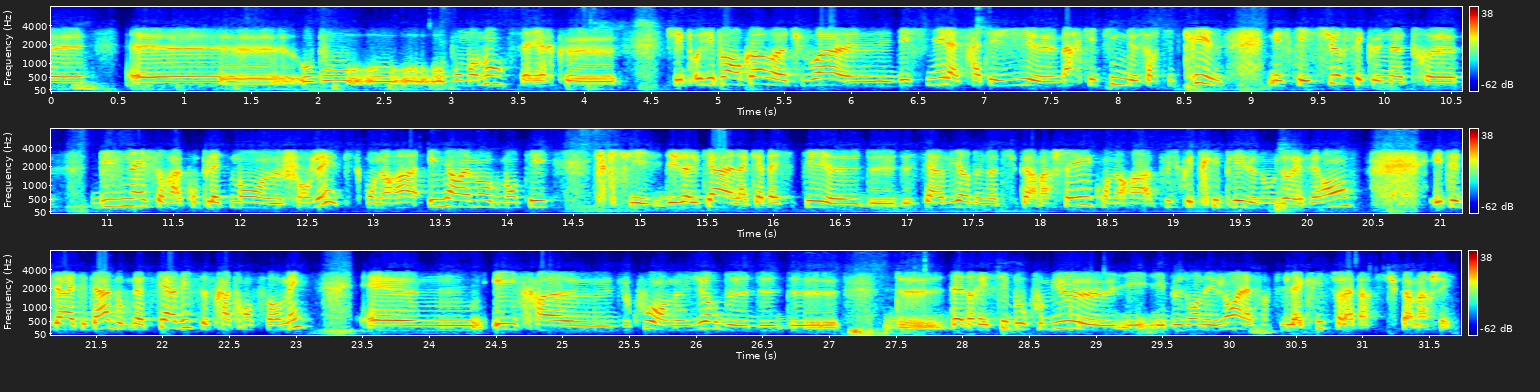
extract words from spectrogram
au, bon moment. C'est-à-dire que j'ai pas encore, tu vois, euh, dessiné la stratégie euh, marketing de sortie de crise, mais ce qui est sûr, c'est que notre business aura complètement changé puisqu'on aura énormément augmenté, ce qui est déjà le cas, la capacité de, de servir de notre supermarché, qu'on aura plus que triplé le nombre de références, etc., etc. Donc notre service se sera transformé et il sera du coup en mesure de d'adresser de, beaucoup mieux les, les besoins des gens à la sortie de la crise sur la partie supermarché.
